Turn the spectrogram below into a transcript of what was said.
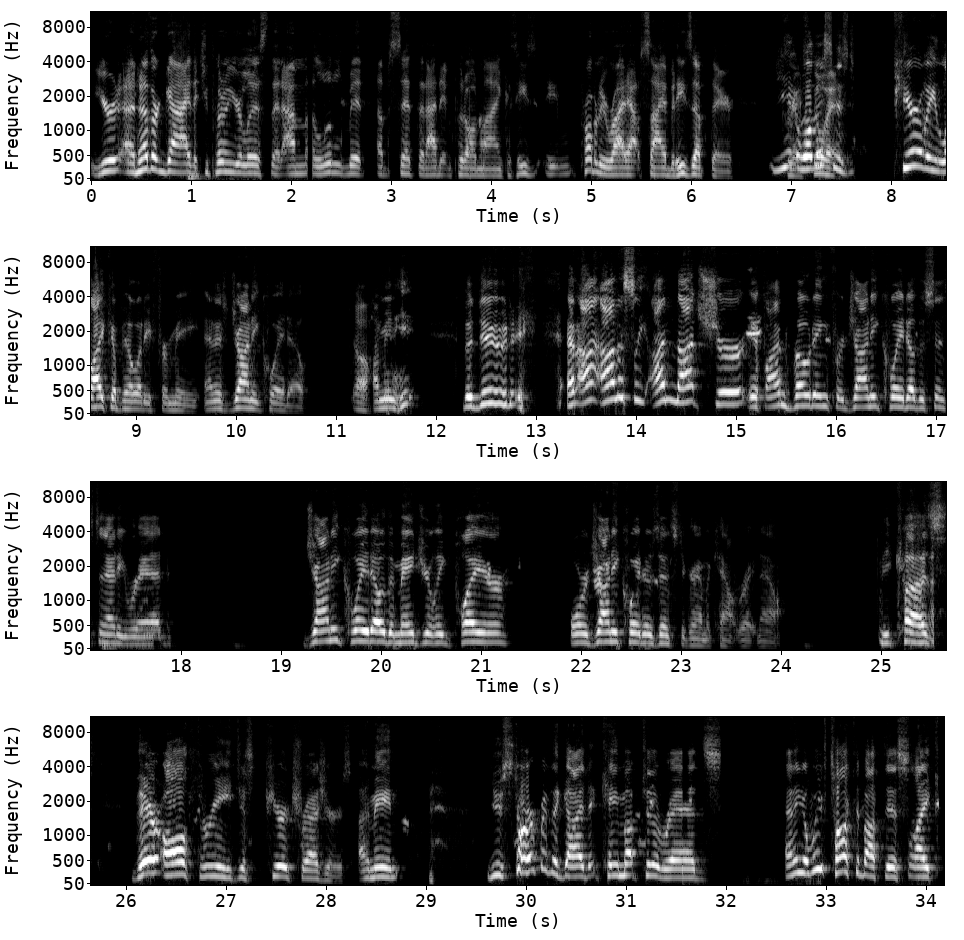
you're another guy that you put on your list that I'm a little bit upset that I didn't put on mine because he's probably right outside, but he's up there. Yeah, Chris, well, this ahead. is purely likability for me, and it's Johnny Cueto. Oh, I mean, he, the dude, and I honestly, I'm not sure if I'm voting for Johnny Cueto, the Cincinnati Red, Johnny Cueto, the major league player, or Johnny Cueto's Instagram account right now, because they're all three just pure treasures. I mean, you start with the guy that came up to the Reds, and you know we've talked about this. Like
